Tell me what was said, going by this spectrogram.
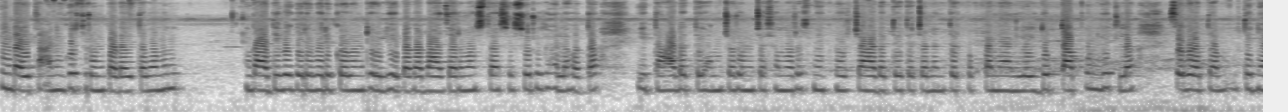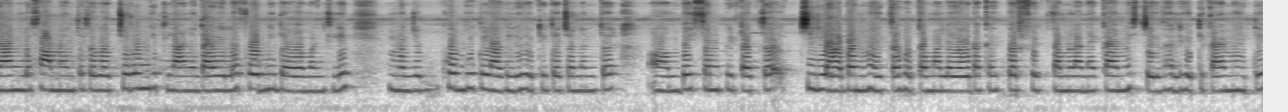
हिंडायचा आणि घुसरून पडायचा म्हणून गादी वगैरे वरी करून ठेवली. हे बघा बाजार मस्त असं सुरू झाला होता. इथं आडत आहे आमच्या रूमच्या समोरच नेकनूरच्या आडत आहे. त्याच्यानंतर पप्पाने आणलेलं दूध तापून घेतलं. सगळं त्या तिने आणलं सामान ते सगळं चिरून घेतलं आणि डाळीला फोडणी द्यावं म्हटली. म्हणजे खूप भूक लागली होती. त्याच्यानंतर बेसन पिठाचं चिला बनवायचा होता. मला एवढा काही परफेक्ट जमला नाही. काय मिस्टेक झाली होती काय माहिती?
